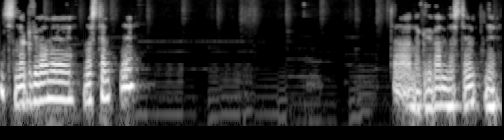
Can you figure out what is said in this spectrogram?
Nic, nagrywamy następny? Tak, nagrywamy następny.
